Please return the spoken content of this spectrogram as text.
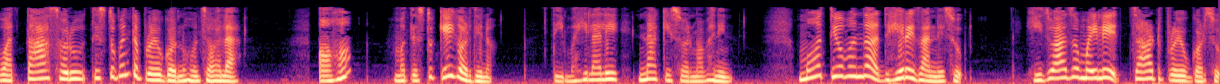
वा तासहरू त्यस्तो पनि त प्रयोग गर्नुहुन्छ होला। अह म त्यस्तो केही गर्दिन। ती महिलाले नाकेश्वरमा भनिन् म त्योभन्दा धेरै जान्नेछु हिजो आज मैले चार्ट प्रयोग गर्छु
